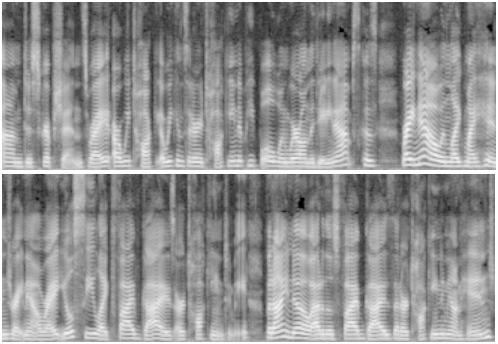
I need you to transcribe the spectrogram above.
um, descriptions, right? Are we talk? Are we considering talking to people when we're on the dating apps? Because right now, in like my Hinge right now, right, you'll see like five guys are talking to me, but I know out of those five guys that are talking to me on Hinge,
